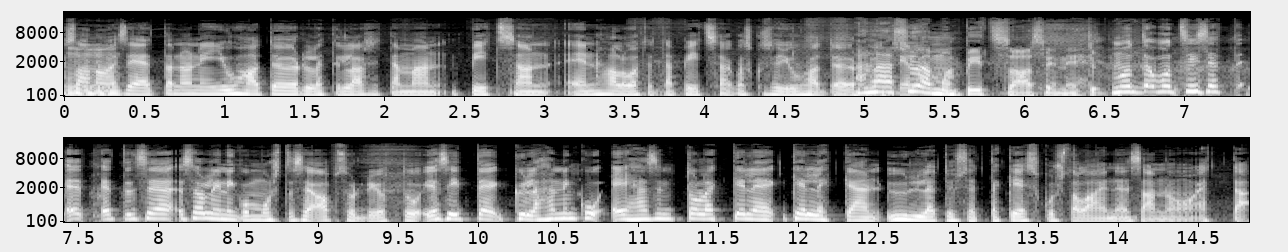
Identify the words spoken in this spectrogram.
sanoisin, että no niin Juha Töyrylä tilasi tämän pizzan. En halua tätä pizzaa, koska se Juha Töyrylä Älä syö tilaama. mun pizzaasi, niin Mutta mut siis, että et, et se, se oli niinku musta se absurdi juttu. Ja sitten kyllähän niinku, eihän se nyt ole kelle, kellekään yllätys, että keskustalainen sanoo, että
